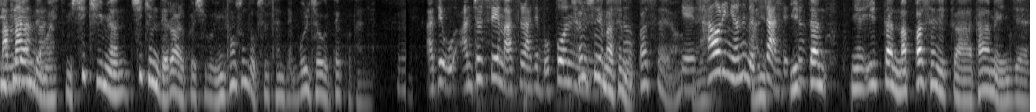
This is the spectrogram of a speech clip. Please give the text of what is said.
만만한가? 띠띠한데 뭐 시키면 시키는 대로 할 것이고 융통성도 없을 텐데 뭘 저거 데리고 다녀. 아직 오- 안철수의 맛을 아직 못 본. 철수의 맛을? 못 봤어요. 예, 네. 사흘이면 며칠 안 됐죠. 일단 예, 일단 맛봤으니까 다음에 이제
